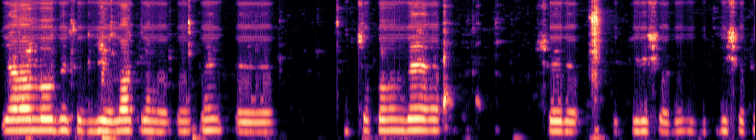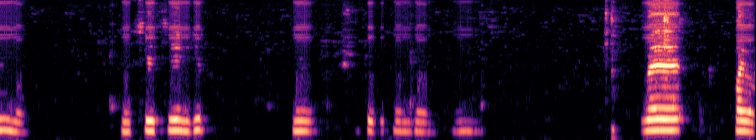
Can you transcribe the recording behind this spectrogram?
yararlı olduysa videoyu likelamayı unutmayın. Ee, hoşçakalın ve şöyle bir giriş yapayım, bir giriş yapayım da MCS'ye gidip şurada bir tane daha ve bay.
